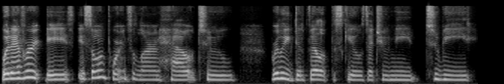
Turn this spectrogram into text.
Whatever it is, it's so important to learn how to really develop the skills that you need to be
